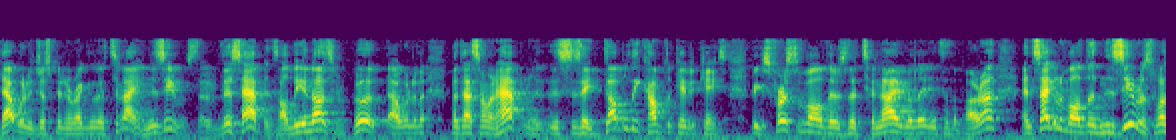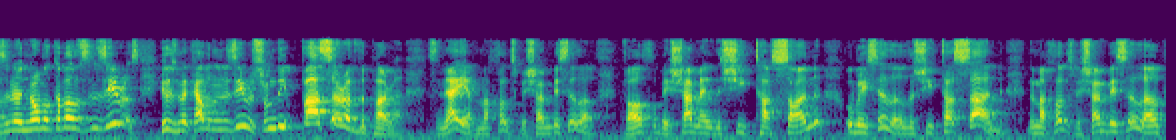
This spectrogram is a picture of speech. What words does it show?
That would have just been a regular tanai, nazirus. If this happens, I'll be a nazir. Good. That would have, but that's not what happened. This is a doubly complicated case because first of all, there's the tanai relating to the para, and second of all, the nazirus wasn't a normal kabbalah nazirus. He was mekabel nazirus from the basar of the para. So now you have machloks b'sham b'silal, v'alchu b'shamay l'shita son, u'b'silal l'shita son. The machloks b'sham b'silal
